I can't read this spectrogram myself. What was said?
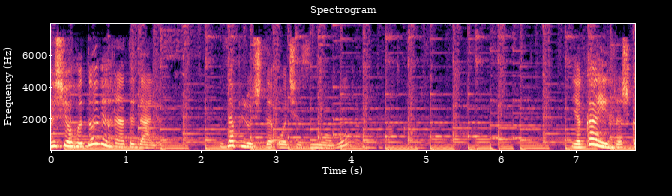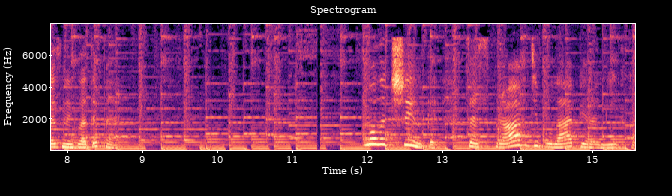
Ну що, готові грати далі? Заплющте очі знову. Яка іграшка зникла тепер? Молодчинки, це справді була пірамідка.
